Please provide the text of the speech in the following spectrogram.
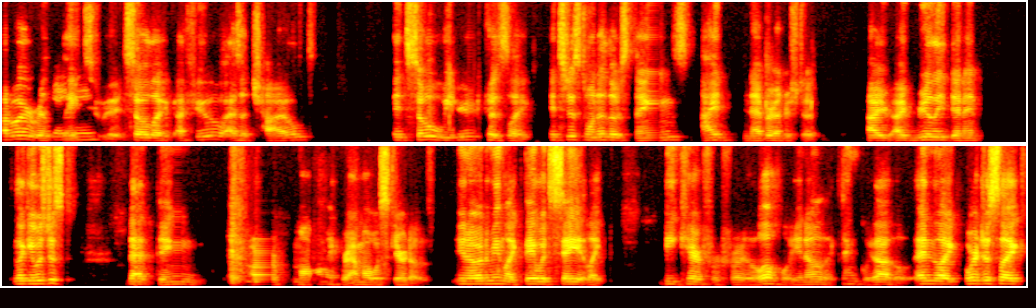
How do I relate to it? So like I feel as a child, it's so weird because like it's just one of those things I never understood. I I really didn't like it was just that thing mom and grandma was scared of. You know what I mean? Like they would say it like, be careful for the ojo, you know, like ten cuidado. And like we're just like,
